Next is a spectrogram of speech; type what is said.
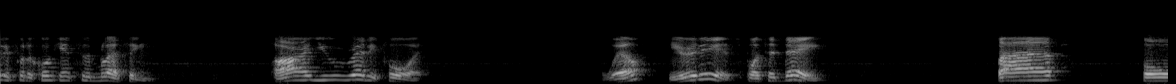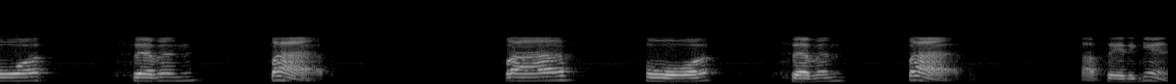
Ready for the quick of blessing? Are you ready for it? Well, here it is for today. Five, four, seven, five. Five, four, seven, five. I'll say it again.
